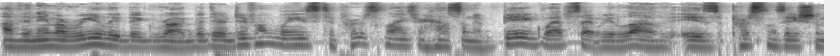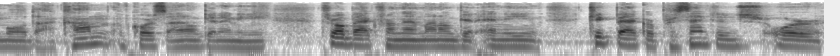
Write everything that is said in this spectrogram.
of the name a really big rug. But there are different ways to personalize your house on a big website we love is personalizationmall.com of course i don't get any throwback from them. I don't get any kickback or percentage or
